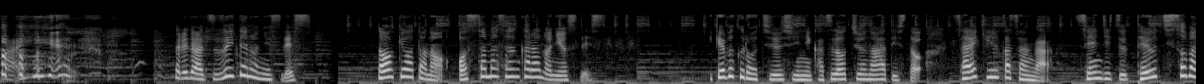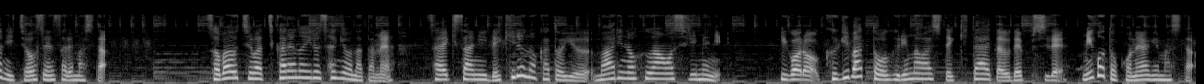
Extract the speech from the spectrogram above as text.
はい。それでは続いてのニュースです。東京都のおっさまさんからのニュースです。池袋を中心に活動中のアーティスト、佐伯ゆかさんが先日手打ちそばに挑戦されました。そば打ちは力のいる作業なため、佐伯さんにできるのかという周りの不安を尻目に、日頃、釘バットを振り回して鍛えた腕っぷしで見事こね上げました。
